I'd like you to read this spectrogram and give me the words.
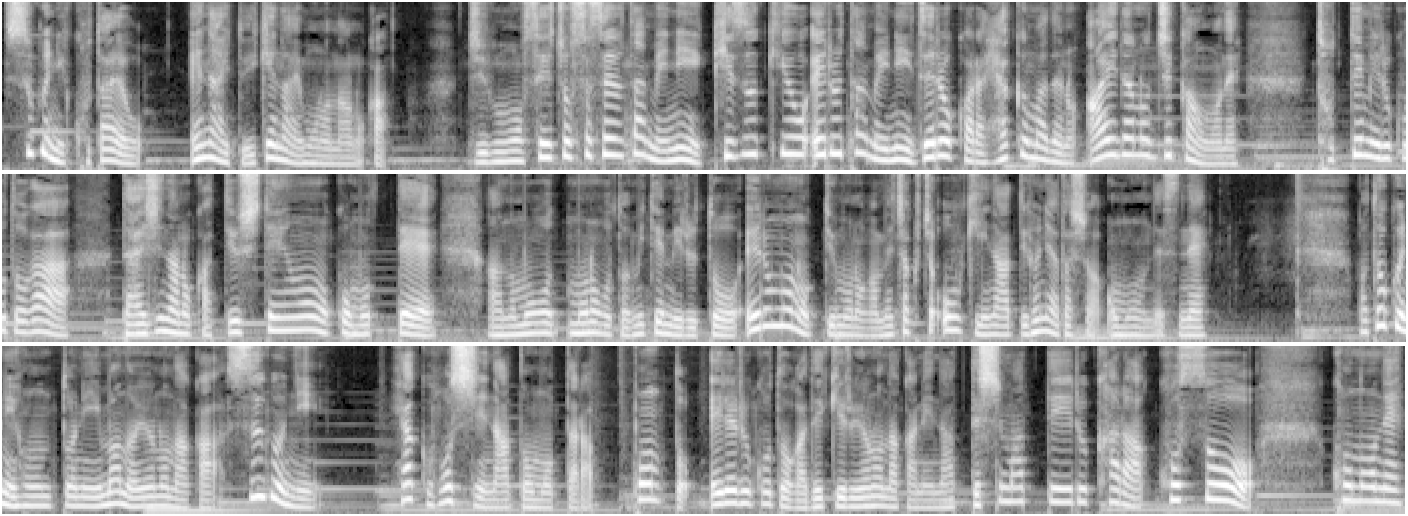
すぐに答えを得ないといけないものなのか、自分を成長させるために、気づきを得るために0から100までの間の時間をね、取ってみることが大事なのかっていう視点をこう持って、あの、物事を見てみると、得るものっていうものがめちゃくちゃ大きいなっていうふうに私は思うんですね。まあ、特に本当に今の世の中、すぐに100欲しいなと思ったら、ポンと得れることができる世の中になってしまっているからこそ、このね、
